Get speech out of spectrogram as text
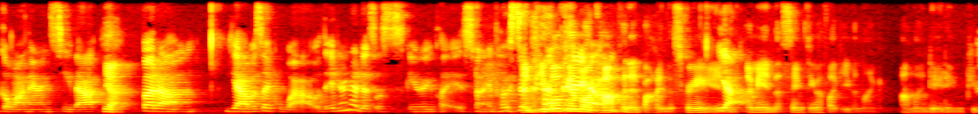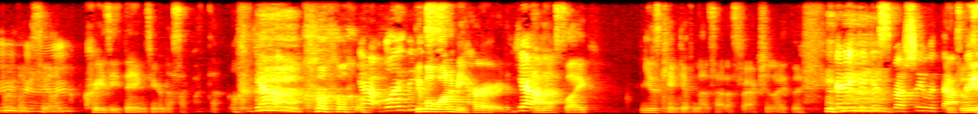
go on there and see that. Yeah. But um, yeah, I was like, wow, the internet is a scary place when I posted. and people feel more confident behind the screen. Yeah. I mean, the same thing with like even like online dating. People like say like crazy things, and you're just like, what the? Yeah. Yeah, well, I think people want to be heard. Yeah. and it's like you just can't give them that satisfaction. I think. and I think especially with that And deleting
